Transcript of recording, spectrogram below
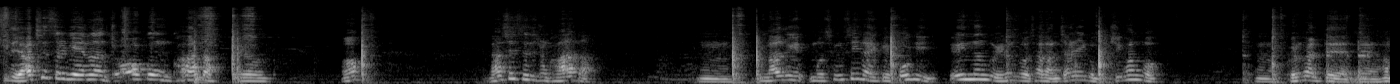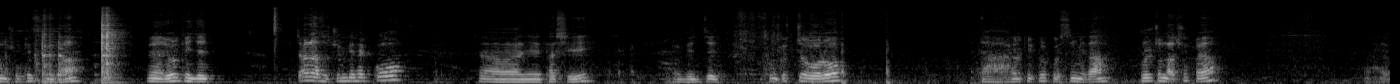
근데 야채 썰기에는 조금 과하다. 이 거, 어? 야채 썰기 좀 과하다. 음, 나중에 뭐 생선이나 이렇게 고기 뼈 있는 거 이런 거 잘 안 잘린 거 묵직한 거, 음, 그런 거 할때 예, 하면 좋겠습니다. 예, 이렇게 이제 잘라서 준비했고, 자, 이제 다시 여기 이제 본격적으로 자, 이렇게 끓고 있습니다. 불 좀 낮출까요? 자, 이거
